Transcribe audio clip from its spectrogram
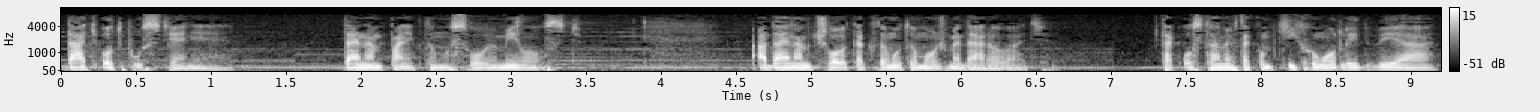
Dať odpustenie. Daj nám, Pane, k tomu svoju milosť. A daj nám človeka, k tomuto môžeme darovať. Tak ostávame v takom tichu modlitby a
